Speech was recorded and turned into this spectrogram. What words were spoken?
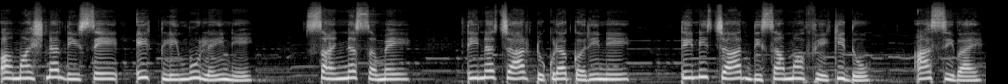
અમાસના દિવસે એક લીંબુ લઈને સાંજના સમયે તેના ચાર ટુકડા કરીને તેને ચાર દિશામાં ફેંકી દો. આ સિવાય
